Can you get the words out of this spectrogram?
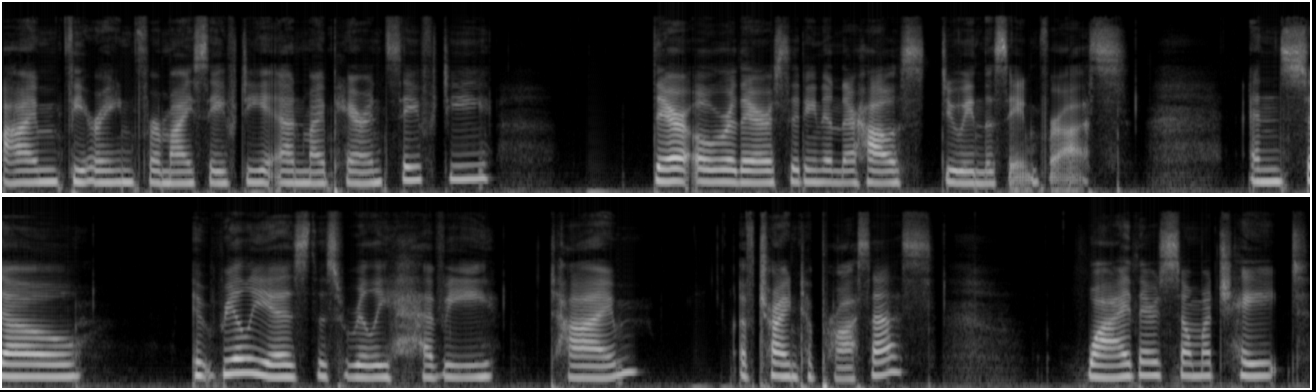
I'm fearing for my safety and my parents' safety, they're over there sitting in their house doing the same for us. And so it really is this really heavy time of trying to process why there's so much hate,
